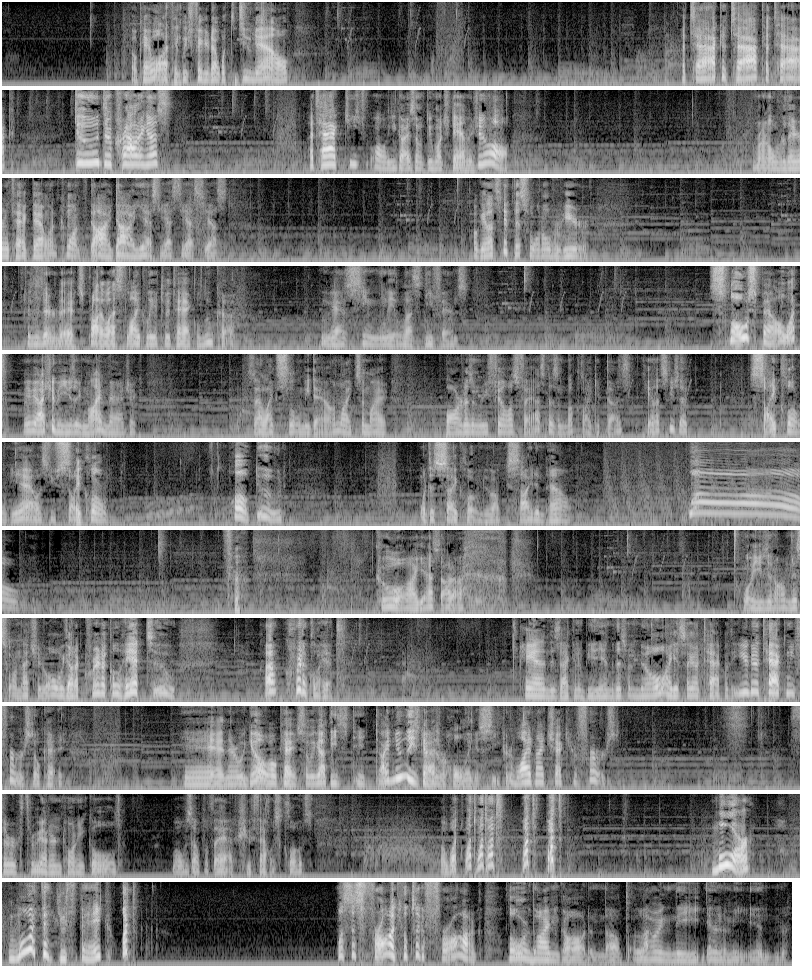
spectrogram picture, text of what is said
Okay, well, I think we figured out what to do now. Attack, attack, attack. Dude, they're crowding us. Attack, jeez. Oh, you guys don't do much damage at all. Run over there, and attack that one. Come on, die, die. Yes, yes, yes, yes. Okay, let's get this one over here. Because it's probably less likely to attack Lucca, who has seemingly less defense. slow spell? What? Maybe I should be using my magic. Does that, like, slow me down? Like, so my bar doesn't refill as fast? Doesn't look like it does. Okay, let's use a Cyclone. Yeah, let's use Cyclone. Whoa, dude. What does Cyclone do? I'm excited now. Whoa! cool, I guess. I don't. we'll use it on this one. That should. Oh, we got a critical hit too. A critical hit. And is that going to be the end of this one? No, I guess I got to attack with it. You're going to attack me first. Okay. And there we go. Okay, so we got these. I knew these guys were holding a secret. Why didn't I check here first? Third, 320 gold. What was up with that? Phew, that was close. Oh, what, what, what, what? What, what? More? More than you think? What? What's this frog? It looks like a frog. Lower thine guard and out, allowing the enemy in.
